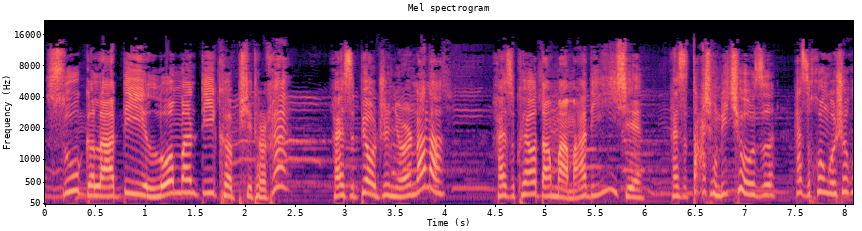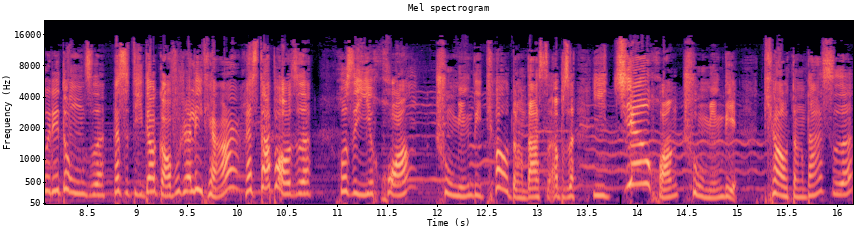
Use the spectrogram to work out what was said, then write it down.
苏格拉底、罗曼蒂克、皮特海，还是表侄女儿娜娜？还是快要当妈妈的一些？还是大胸的秋子？还是混过社会的东子？还是低调高富帅李天二？还是大包子？或是以黄出名的挑灯大师？啊，不是以剑黄出名的挑灯大师？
